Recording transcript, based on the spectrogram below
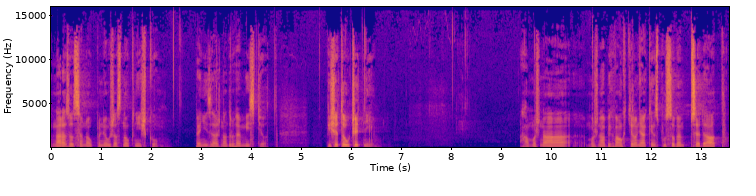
narazil jsem na úplně úžasnou knížku. Peníze až na druhém místě. Píše to účetní. A možná, možná bych vám chtěl nějakým způsobem předat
